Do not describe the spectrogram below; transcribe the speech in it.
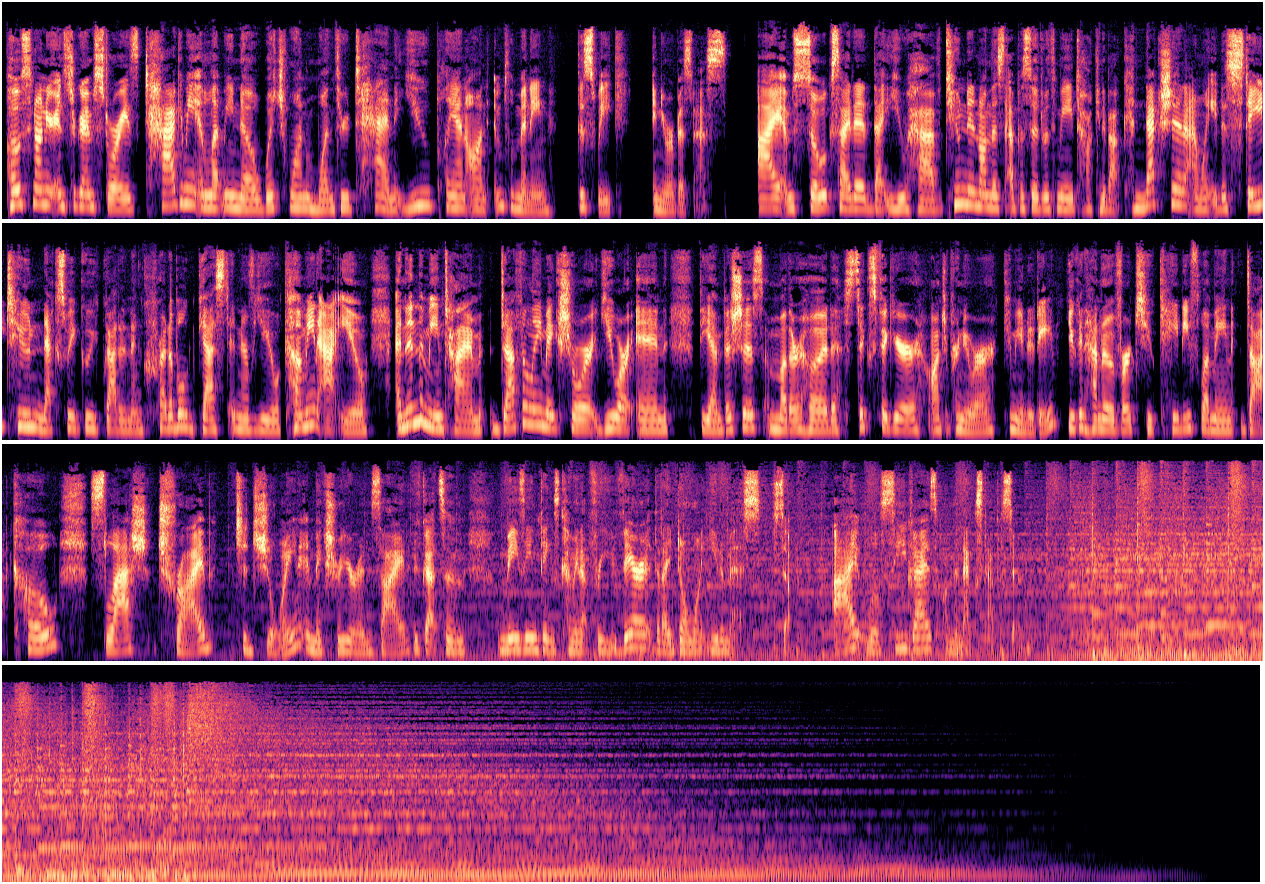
post it on your Instagram stories, tag me, and let me know which one, one through 10, you plan on implementing this week in your business. I am so excited that you have tuned in on this episode with me talking about connection. I want you to stay tuned. Next week, we've got an incredible guest interview coming at you. And in the meantime, definitely make sure you are in the ambitious motherhood six figure entrepreneur community. You can head over to katiefleming.co slash tribe to join and make sure you're inside. We've got some amazing things coming up for you there that I don't want you to miss. So I will see you guys on the next episode.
